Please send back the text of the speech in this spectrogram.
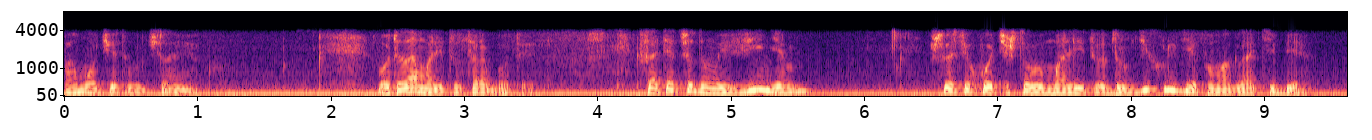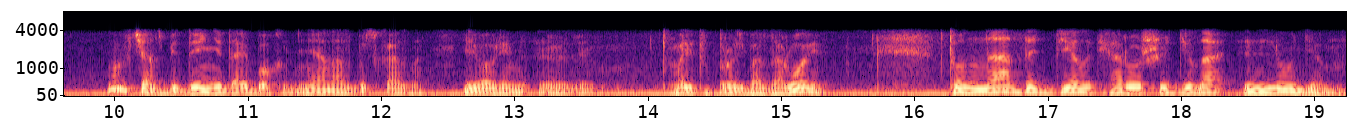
помочь этому человеку. Вот тогда молитва сработает. Кстати, отсюда мы видим, что если хочешь, чтобы молитва других людей помогла тебе, ну, в час беды, не дай Бог, не о нас будет сказано, или во время э, молитва просьба о здоровье, то надо делать хорошие дела людям,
